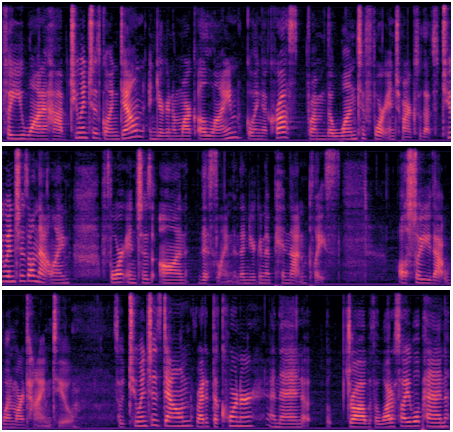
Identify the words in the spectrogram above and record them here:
So you want to have two inches going down and you're going to mark a line going across from the one to four inch mark. So that's two inches on that line four inches on this line and then you're going to pin that in place I'll show you that one more time too so two inches down right at the corner and then draw with a water soluble pen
